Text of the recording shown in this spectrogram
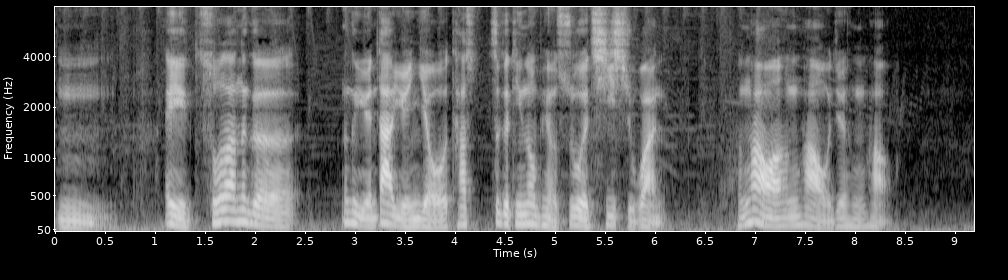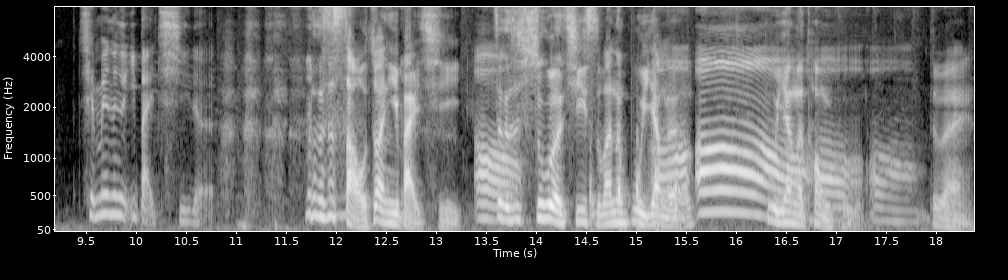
嗯，哎、欸，说到那个那个元大原油，他这个听众朋友输了七十万，很好啊，很好，我觉得很好。前面那个一百七的，那个是少赚一百七，哦，这个是输了七十万，那不一样的哦，不一样的痛苦哦，哦，对不对？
